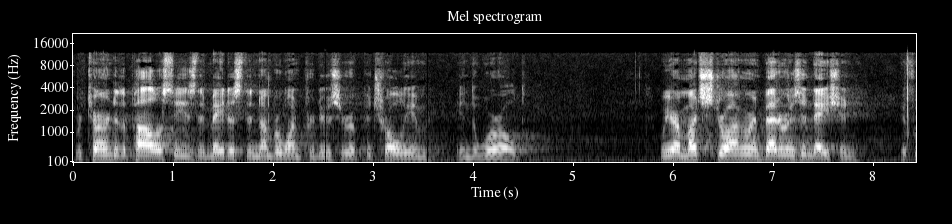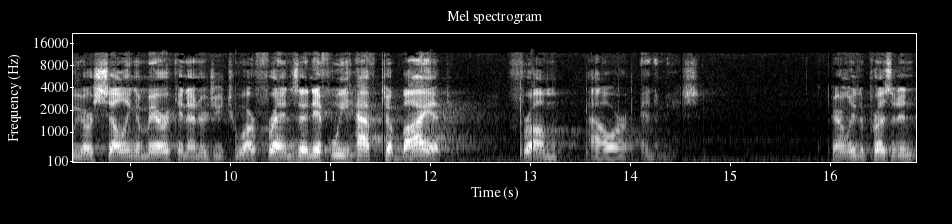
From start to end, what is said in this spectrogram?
Return to the policies that made us the number one producer of petroleum in the world. We are much stronger and better as a nation if we are selling American energy to our friends and if we have to buy it from our enemies. Apparently, the president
